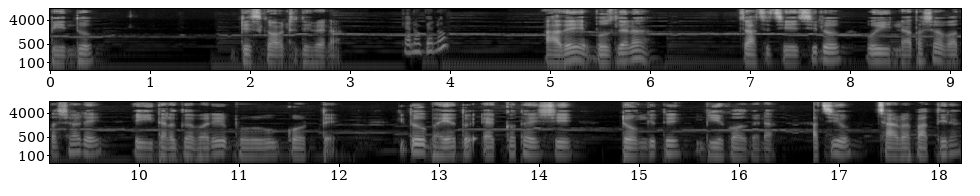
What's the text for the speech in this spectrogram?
বিন্দু ডিসকাউন্ট দিবে না। কেন কেন? আরে বুঝলে না? চাচি চেয়েছিল ওই নাতাশা বাতাসারে এই তালুকদার বাড়ির বউ করতে। কিন্তু ভাইয়া তো এক কথায় সে টঙ্গিতে বিয়ে করবে না। চাচিও ছাড়বার পারতি না।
